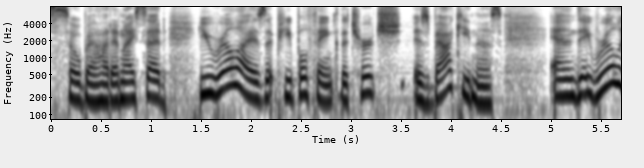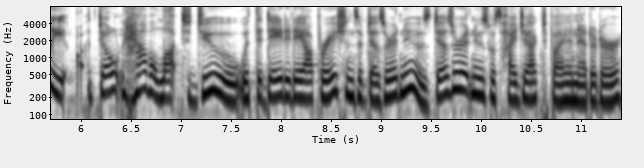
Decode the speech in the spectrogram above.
so bad. And I said, You realize that people think the church is backing this, and they really don't have a lot to do with the day to day operations of Deseret News. Deseret News was hijacked by an editor,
